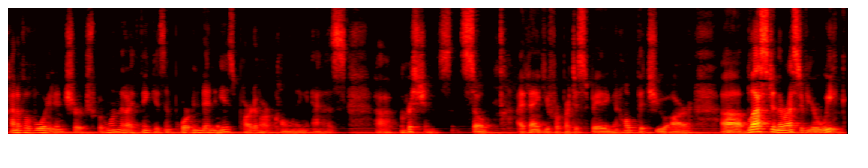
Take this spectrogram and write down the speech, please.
kind of avoid in church, but one that I think is important and is part of our calling as uh, Christians. So I thank you for participating and hope that you are uh, blessed in the rest of your week.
